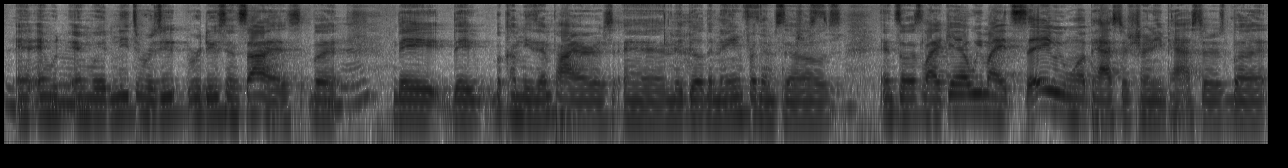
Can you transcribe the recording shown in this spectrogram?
and, and would and would need to reduce in size but they they become these empires and they build a name for themselves and so it's like yeah we might say we want pastors training pastors but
